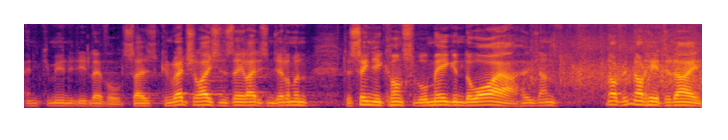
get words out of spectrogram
and community level. So congratulations there, ladies and gentlemen, to Senior Constable Megan Dwyer, who's not, not here today.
